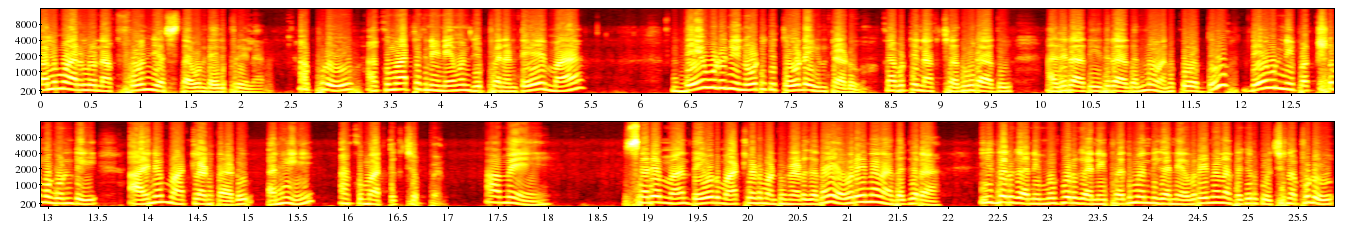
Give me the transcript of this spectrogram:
పలుమారులు నాకు ఫోన్ చేస్తూ ఉండేది ప్రియులారు. అప్పుడు ఆ కుమార్తెకు నేనేమని చెప్పానంటే మా దేవుడు నీ నోటికి తోడై ఉంటాడు. కాబట్టి నాకు చదువు రాదు అది రాదు ఇది రాదని నువ్వు అనుకోవద్దు. దేవుడు నీ పక్షముగా ఉండి ఆయనే మాట్లాడతాడు అని ఆ కుమార్తెకు చెప్పాను. ఆమె సరేమ్మా దేవుడు మాట్లాడమంటున్నాడు కదా ఎవరైనా నా దగ్గర ఇద్దరు కానీ ముగ్గురు కానీ పది మంది కానీ ఎవరైనా నా దగ్గరకు వచ్చినప్పుడు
